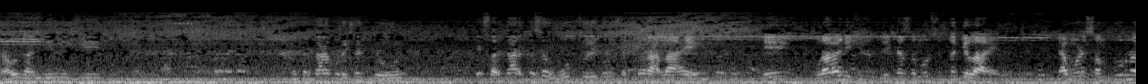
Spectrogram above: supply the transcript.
राहुल गांधींनी जी पत्रकार परिषद घेऊन हे सरकार कसं वोट चोरी करून सत्तेवर आलं आहे हे पुराव्या पुराव्यानिशी देशासमोर सिद्ध केलं आहे. त्यामुळे संपूर्ण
